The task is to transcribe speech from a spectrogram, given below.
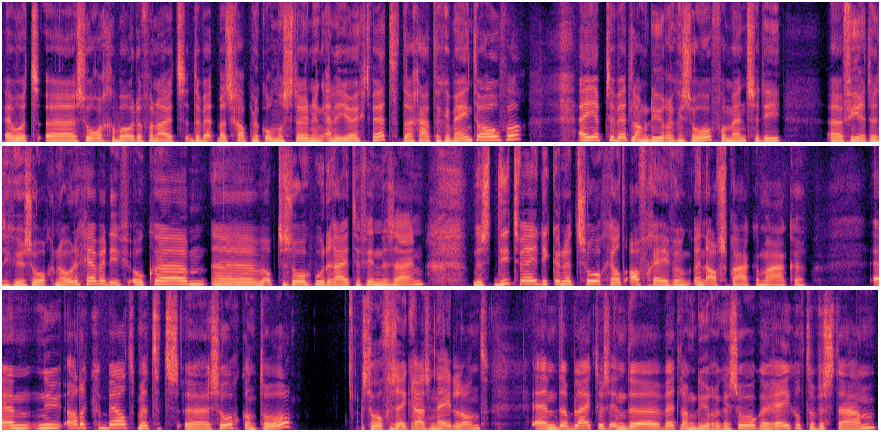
er wordt uh, zorg geboden vanuit de wet maatschappelijke ondersteuning en de jeugdwet. Daar gaat de gemeente over. En je hebt de wet langdurige zorg voor mensen die uh, eh, 24 uur zorg nodig hebben. Die ook uh, uh, op de zorgboerderij te vinden zijn. Dus die twee die kunnen het zorggeld afgeven en afspraken maken. En nu had ik gebeld met het zorgkantoor. Zorgverzekeraars Nederland. En er blijkt dus in de wet langdurige zorg een regel te bestaan.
